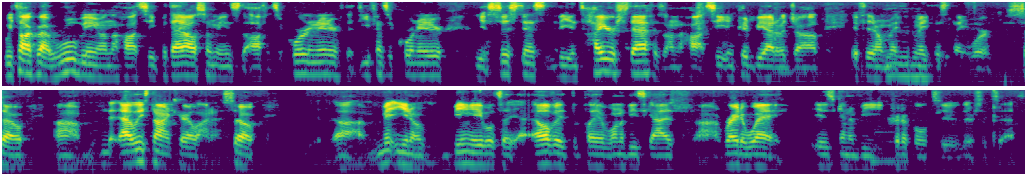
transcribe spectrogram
we talk about Rhule being on the hot seat, but that also means the offensive coordinator, the defensive coordinator, the assistants, the entire staff is on the hot seat and could be out of a job if they don't make, mm-hmm. make this thing work. So, um, at least not in Carolina. So, uh, you know, being able to elevate the play of one of these guys uh, right away is going to be critical to their success.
